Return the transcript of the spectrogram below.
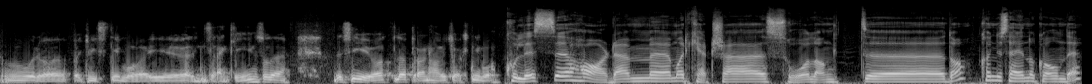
være på et visst nivå i verdensrankingen. Så det, det sier jo at løperne har et høyt nivå. Hvordan har de markert seg så langt uh, da? Kan du si noe om det?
